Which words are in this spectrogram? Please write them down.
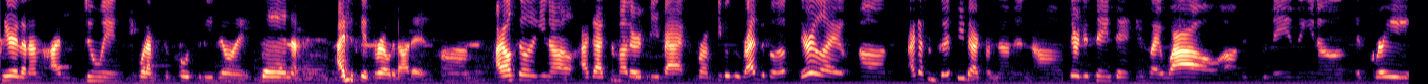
clear that i'm i'm doing what i'm supposed to be doing then i just get thrilled about it. Um, I also, you know, I got some other feedback from people who read the book. They're like, um, I got some good feedback from them, and um, they're just saying things like, "Wow, um, this is amazing. You know, it's great,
